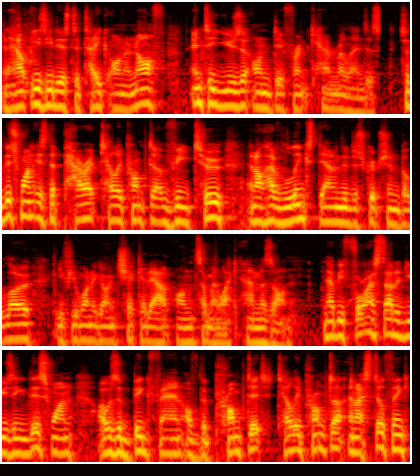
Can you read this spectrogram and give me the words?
and how easy it is to take on and off and to use it on different camera lenses. So this one is the Parrot Teleprompter V2 and I'll have links down in the description below if you want to go and check it out on somewhere like Amazon. Now, before I started using this one, I was a big fan of the Promptit teleprompter, and I still think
